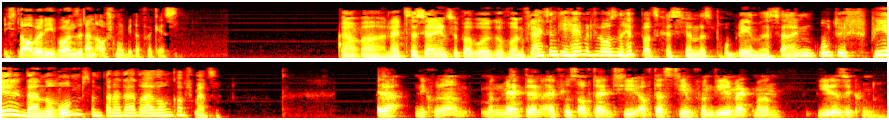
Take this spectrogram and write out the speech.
ich glaube, die wollen sie dann auch schnell wieder vergessen. Aber letztes Jahr den Super Bowl gewonnen. Vielleicht sind die helmetlosen Headbots, Christian, das Problem. Es ist ein gutes Spiel, dann Rums und dann hat er drei Wochen Kopfschmerzen. Ja, Nicola, man merkt den Einfluss auf dein Team, auf das Team von dir, merkt man jede Sekunde.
